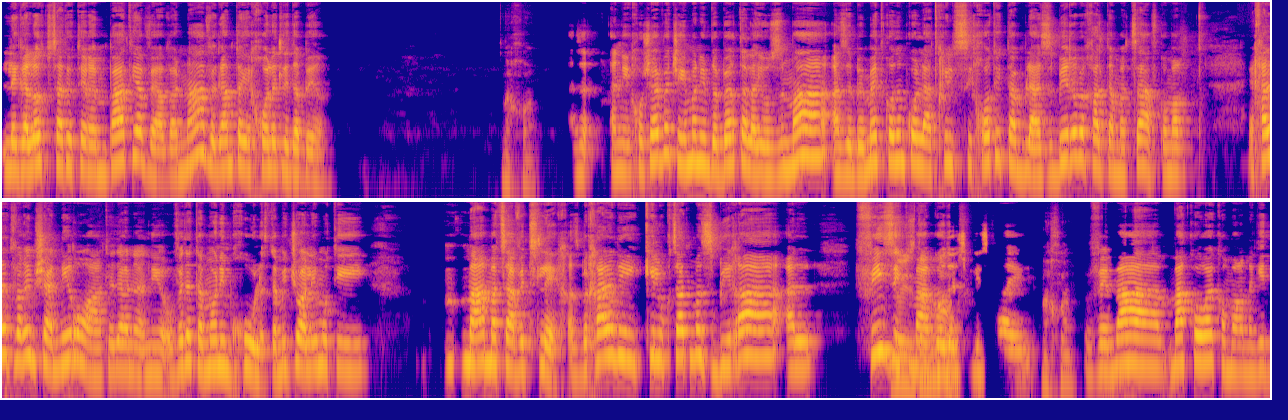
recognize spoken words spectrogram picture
לגלות קצת יותר אמפתיה והבנה וגם את היכולת לדבר. נכון. אז אני חושבת שאם אני מדברת על היוזמה אז זה באמת קודם כל להתחיל שיחות איתם להסביר בכלל את המצב כלומר אחד הדברים שאני רואה, אתה יודע, אני עובדת המון עם חו"ל, אז תמיד שואלים אותי מה המצב אצלך, אז בכלל אני כאילו קצת מסבירה על פיזית מה הגודל של ישראל, נכון. ומה קורה, כלומר נגיד,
